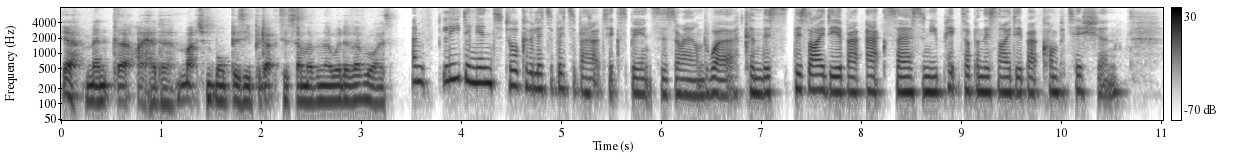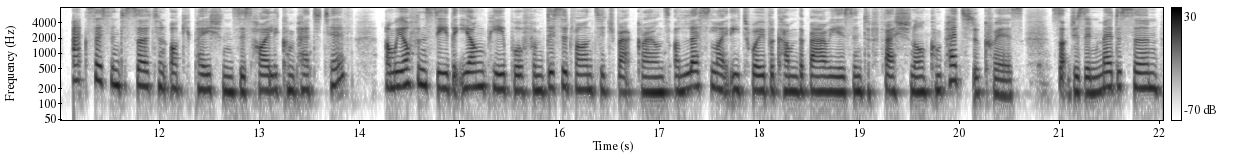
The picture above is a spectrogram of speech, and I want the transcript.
yeah meant that i had a much more busy productive summer than i would have otherwise i'm leading in to talk a little bit about experiences around work and this this idea about access and you picked up on this idea about competition Access into certain occupations is highly competitive, and we often see that young people from disadvantaged backgrounds are less likely to overcome the barriers into professional competitive careers, such as in medicine,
